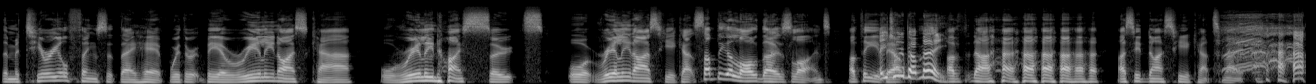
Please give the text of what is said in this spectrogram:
the material things that they have, whether it be a really nice car or really nice suits or really nice haircut, something along those lines. I'm thinking Are you talking about me? I've, no, I said nice haircuts, mate.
